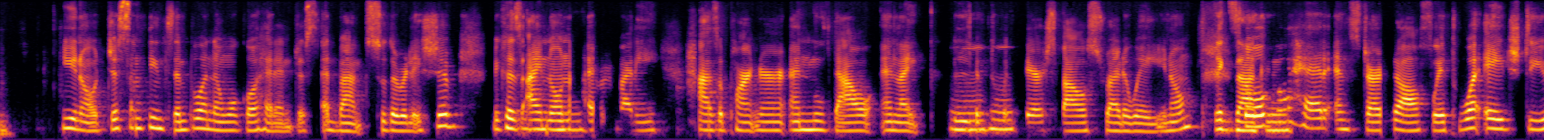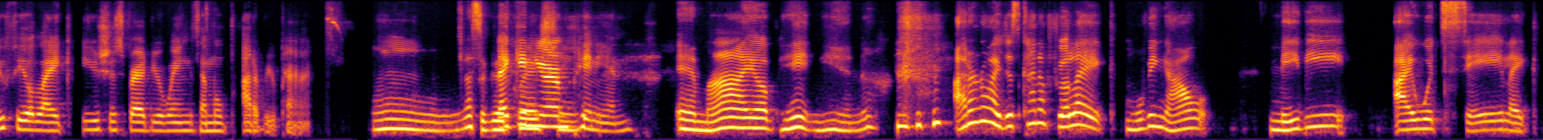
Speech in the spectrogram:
you know, just something simple, and then we'll go ahead and just advance to the relationship because I know not Mhm. everybody has a partner and moved out and like lived Mhm. with their spouse right away, you know. So Exactly. we'll go ahead and start it off with what age do you feel like you should spread your wings and move out of your parents? Mm, that's a good like in your opinion. In my opinion, I don't know. I just kind of feel like moving out, maybe I would say like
